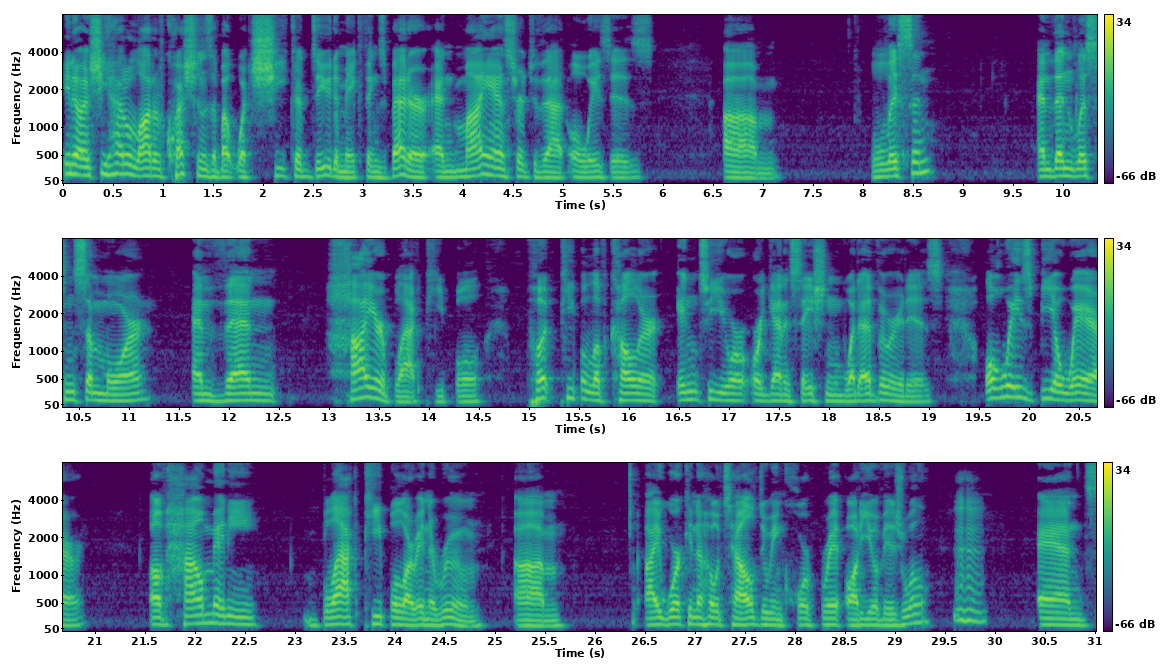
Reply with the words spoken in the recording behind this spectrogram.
you know, and she had a lot of questions about what she could do to make things better. And my answer to that always is um, listen and then listen some more and then hire black people, put people of color into your organization, whatever it is. Always be aware of how many black people are in a room. Um, I work in a hotel doing corporate audiovisual hmm and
